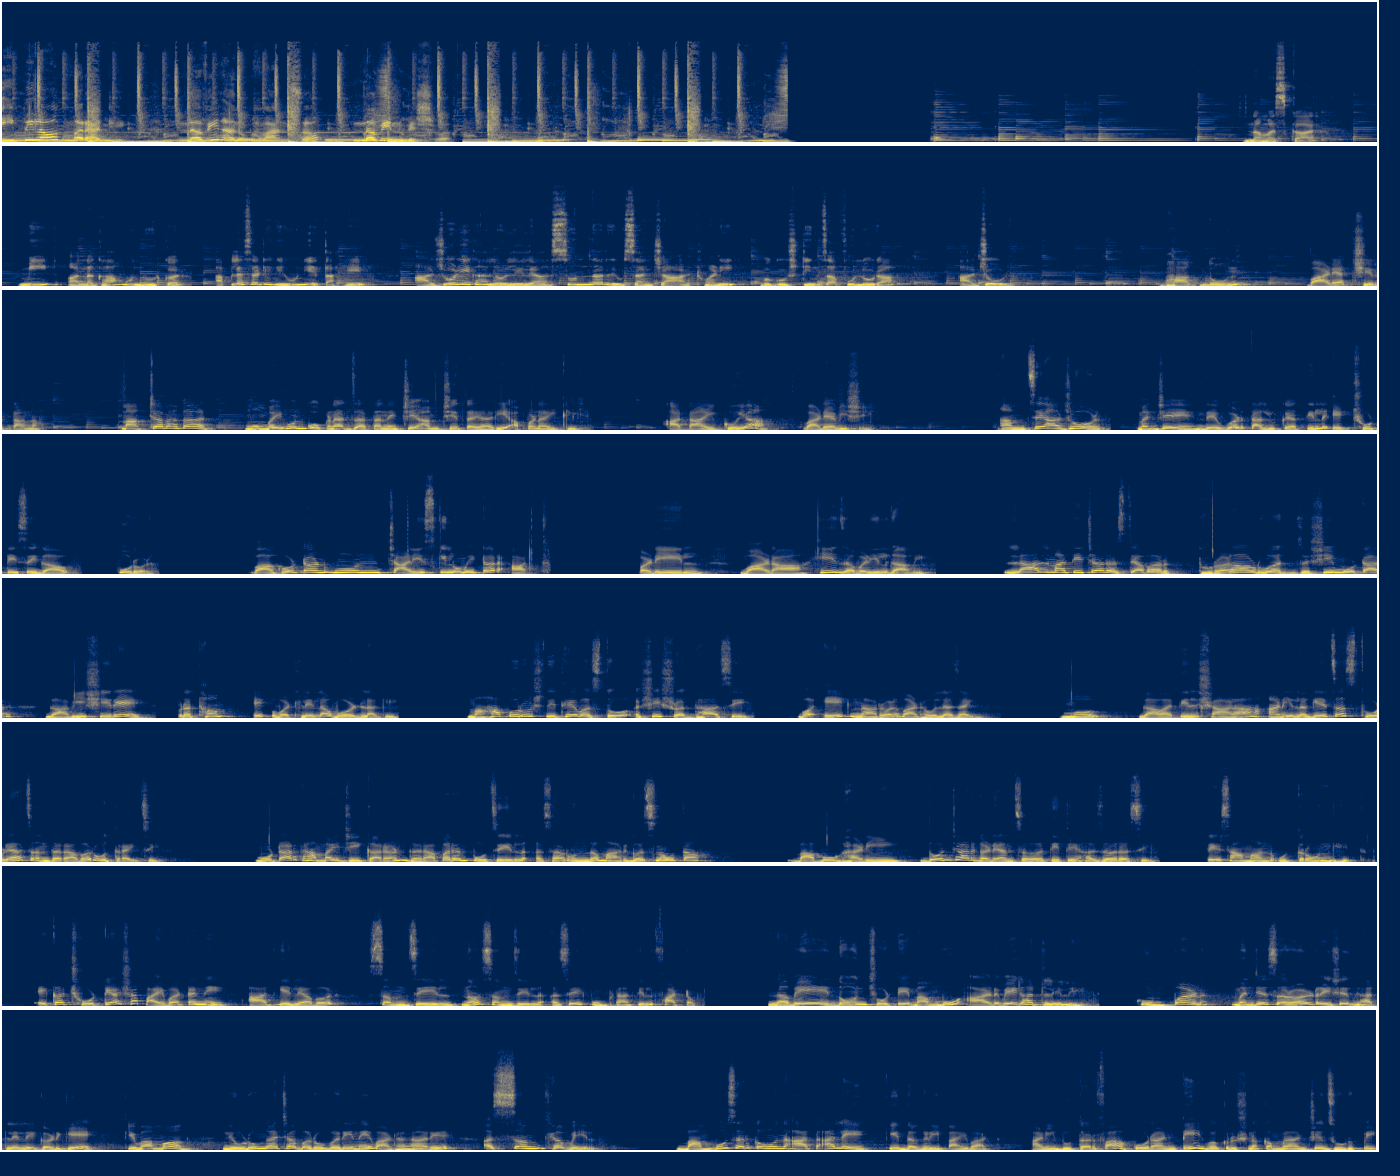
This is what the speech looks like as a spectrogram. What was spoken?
Epilogue Marathi. नवीन अनुभवांचं नवीन विश्व. नमस्कार. मी अनघा मुनूरकर. आपल्यासाठी घेऊन येत आहे आजोळी घालवलेल्या सुंदर दिवसांच्या आठवणी व गोष्टींचा फुलोरा आजोळ. भाग दोन. वाड्यात शिरताना. मागच्या भागात मुंबईहून कोकणात जातानाची आमची तयारी आपण ऐकली. आता ऐकूया वाड्याविषयी. आमचे आजोळ म्हणजे देवगड तालुक्यातील एक छोटेसे गाव पुरळ. वाघोटणहून चाळीस किलोमीटर आत. पडेल वाडा ही जवळील गावे. लाल मातीच्या रस्त्यावर धुरळा उडवत जशी मोटार गावी शिरे प्रथम एक वठलेला वड लागे. महापुरुष तिथे वसतो अशी श्रद्धा असे व एक नारळ वाढवला जाई. मग गावातील शाळा आणि लगेचच थोड्याच अंतरावर उतरायचे. मोटार थांबायची कारण घरापर्यंत पोचेल असा रुंद मार्गच नव्हता. बाबू घाडी दोन चार गड्यांसह तिथे हजर असे. ते सामान उतरवून घेत. एका छोट्याशा पायवाटाने आत गेल्यावर समजेल न समजेल असे कुंपणातील फाटव नवे दोन छोटे बांबू आडवे घातलेले. कुंपण म्हणजे सरळ रेषेत घातलेले गडगे किंवा मग निवडुंगाच्या बरोबरीने वाढणारे असंख्य वेल. बांबू सरकवून आत आले की दगडी पायवाट आणि दुतर्फा कोरांटी व कृष्ण कमळांची झुडपे.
